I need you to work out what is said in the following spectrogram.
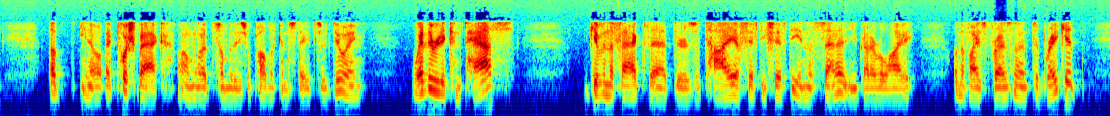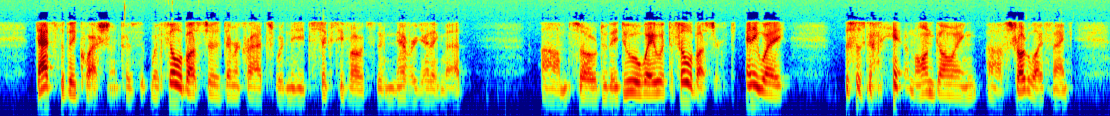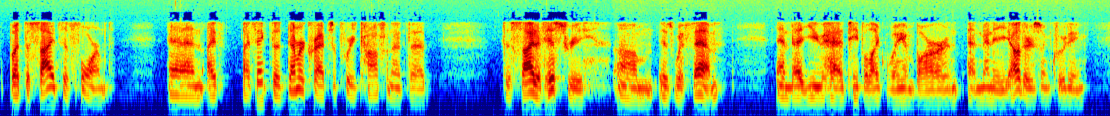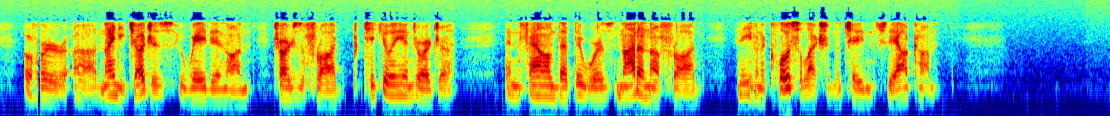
a you know a pushback on what some of these Republican states are doing. Whether it can pass, given the fact that there's a tie of 50-50 in the Senate, you've got to rely on the vice president to break it. That's the big question because with filibuster, the Democrats would need 60 votes. They're never getting that. Um, so, do they do away with the filibuster? Anyway, this is going to be an ongoing uh, struggle, I think. But the sides have formed, and I I think the Democrats are pretty confident that the side of history um, is with them, and that you had people like William Barr and, and many others, including over uh, 90 judges who weighed in on charges of fraud, particularly in Georgia, and found that there was not enough fraud and even a close election to change the outcome.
